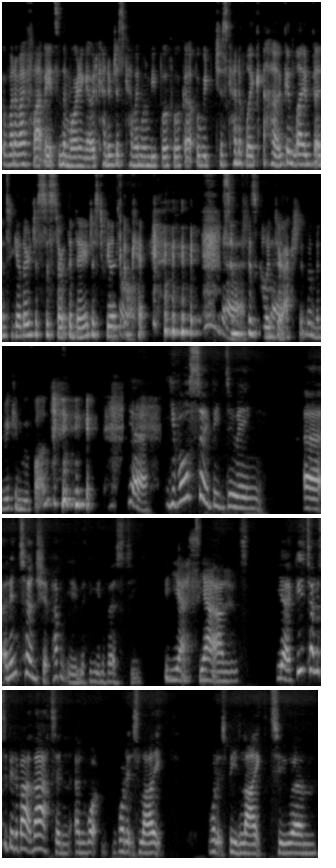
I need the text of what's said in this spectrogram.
one of my flatmates in the morning. I would kind of just come in when we both woke up and we'd just kind of like hug and lie in bed together just to start the day, just to be like, Aw. okay, some physical yeah. interaction and then we can move on. Yeah, you've also been doing uh, an internship, haven't you, with the university? yes. Yeah. And yeah, can you tell us a bit about that and and what what it's like, what it's been like to um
